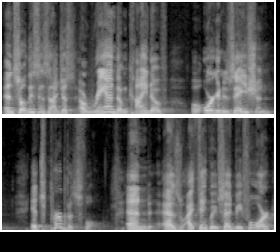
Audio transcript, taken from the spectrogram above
And so this is not just a random kind of uh, organization, it's purposeful. And as I think we've said before,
